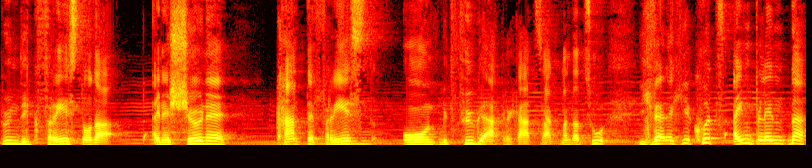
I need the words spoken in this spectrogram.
bündig fräst oder eine schöne Kante fräst und mit Fügeaggregat sagt man dazu. Ich werde hier kurz einblenden,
